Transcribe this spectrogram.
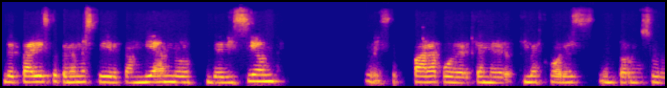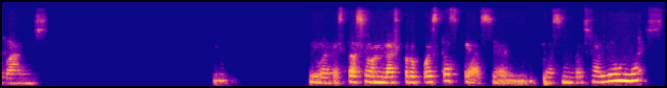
detalles que tenemos que ir cambiando de visión este, para poder tener mejores entornos urbanos. Y bueno, estas son las propuestas que hacen, los alumnos.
